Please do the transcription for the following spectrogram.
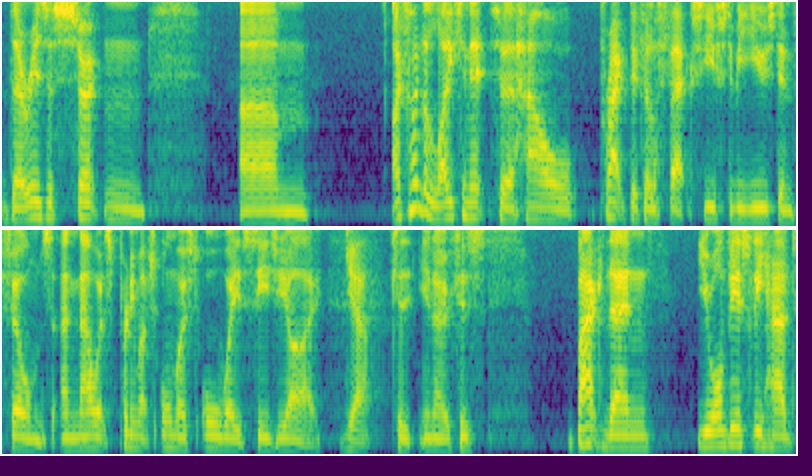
there is a certain um, I kind of liken it to how practical effects used to be used in films, and now it's pretty much almost always CGI. Yeah. 'Cause- you know, because back then you obviously had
